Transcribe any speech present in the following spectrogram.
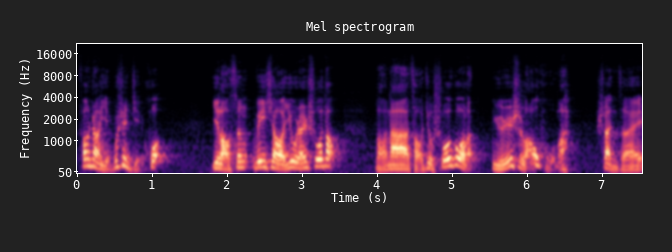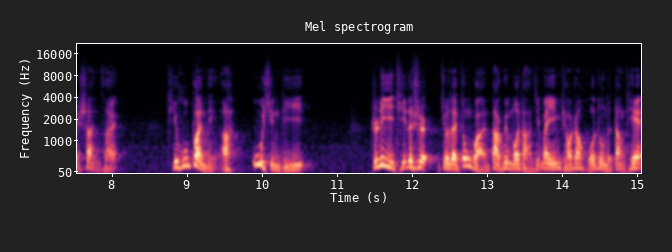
方丈也不甚解惑。一老僧微笑悠然说道：“老衲早就说过了，女人是老虎嘛，善哉善哉。”醍醐灌顶啊！悟性第一。值得一提的是，就在东莞大规模打击卖淫嫖娼活动的当天，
